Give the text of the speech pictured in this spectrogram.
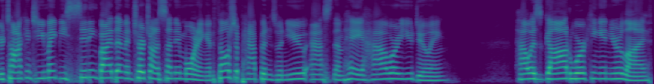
you're talking to. You might be sitting by them in church on a Sunday morning, and fellowship happens when you ask them, Hey, how are you doing? How is God working in your life?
